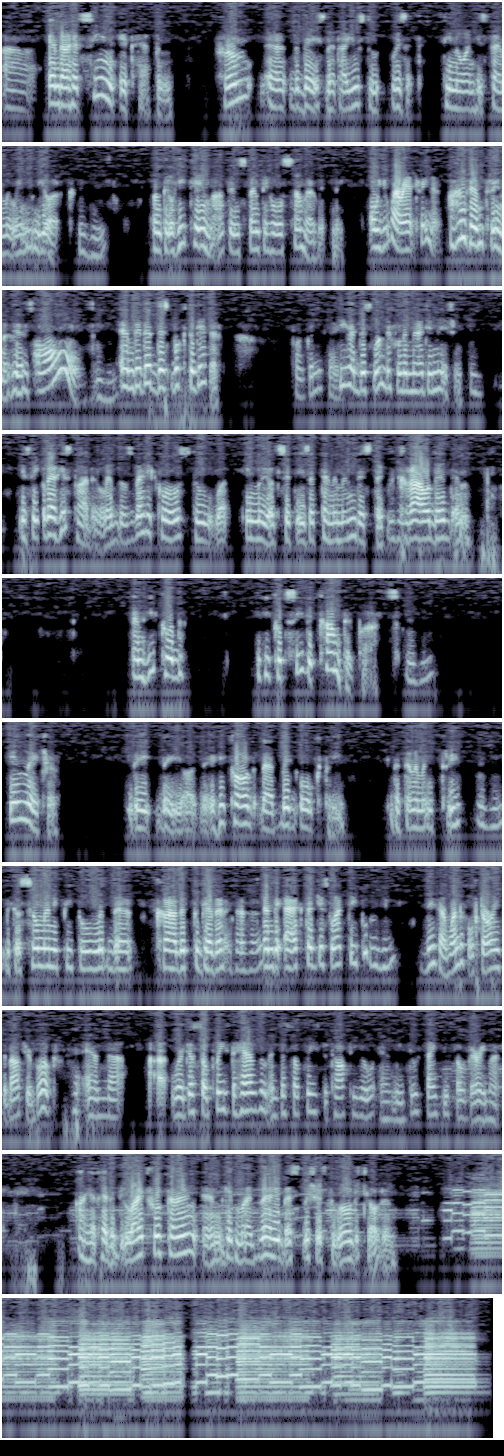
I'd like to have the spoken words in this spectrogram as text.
Uh, And I have seen it happen from uh, the days that I used to visit Tino and his family in New York hmm until he came out and spent the whole summer with me. Oh, you are Aunt Trina. I'm Aunt Trina, yes. Oh. hmm And we did this book together. For goodness sake. He had this wonderful imagination. You see, where his father lived was very close to what in New York City is a tenement district, Mhm. crowded and and he could he could see the counterparts hmm in nature. The the, uh, the he called that big oak tree the tenement tree hmm because so many people lived there crowded together Uh-huh. and they acted just like people. hmm These are wonderful stories about your books, and uh, uh, we're just so pleased to have them and just so pleased to talk to you, and we do thank you so very much. I have had a delightful time and give my very best wishes to all the children.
